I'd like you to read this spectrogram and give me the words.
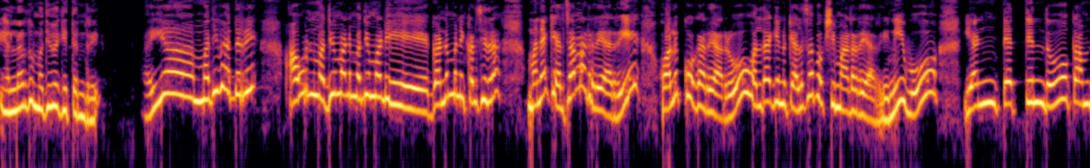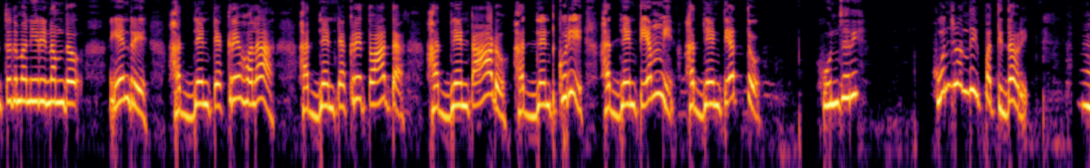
ಎಲ್ಲರದು ಮದುವೆ ಆಗೈತನ್ರಿ? ಅಯ್ಯ ಮದುವೆ ಆದ್ರಿ? ಅವ್ರನ್ನ ಮದುವೆ ಮಾಡಿ ಮದುವೆ ಮಾಡಿ ಗಂಡ ಮನೆ ಕಳ್ಸಿದ್ರ ಮನೆ ಕೆಲಸ ಮಾಡ್ರಿ ಯಾರಿ ಹೊಲಕ್ಕೆ ಹೋಗಾರ ಯಾರು? ಹೊಲ್ದಾಗಿನ ಕೆಲಸ ಪಕ್ಷಿ ಮಾಡಾರ ಯಾರಿ ನೀವು? ಎಂಟೆತ್ತಿಂದು ಕಮ್ತದ ಮನಿ ರೀ ನಮ್ದು. ಏನ್ರಿ? ಹದಿನೆಂಟು ಎಕರೆ ಹೊಲ, ಹದಿನೆಂಟು ಎಕರೆ ತೋಟ, ಹದಿನೆಂಟು ಆಡು, ಹದಿನೆಂಟು ಕುರಿ, ಹದಿನೆಂಟು ಎಮ್ಮಿ, ಹದಿನೆಂಟು ಎತ್ತು. ಹುಂಜರಿ ಹುಂಜ ಒಂದು ಇಪ್ಪತ್ತಿದ್ದಾವ್ರಿ. ಹ್ಞೂ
